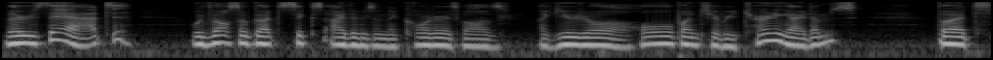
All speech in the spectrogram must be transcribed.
there's that. We've also got 6 items in the corner as well as, like usual, a whole bunch of returning items. But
